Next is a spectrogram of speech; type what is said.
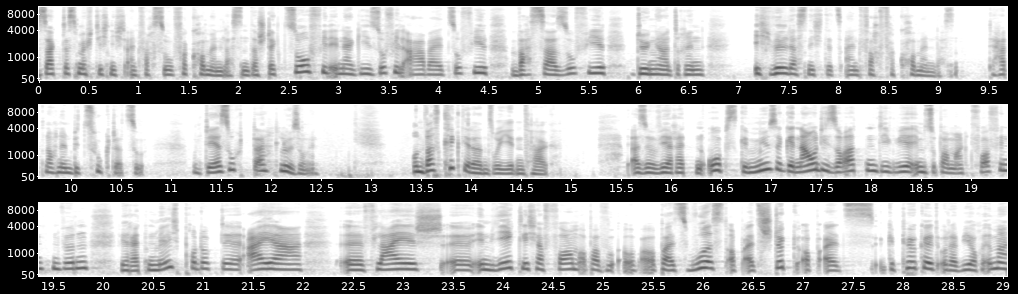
sagt, das möchte ich nicht einfach so verkommen lassen. Da steckt so viel Energie, so viel Arbeit, so viel Wasser, so viel Dünger drin. Ich will das nicht jetzt einfach verkommen lassen. Der hat noch einen Bezug dazu. Und der sucht da Lösungen. Und was kriegt ihr dann so jeden Tag? Also wir retten Obst, Gemüse, genau die Sorten, die wir im Supermarkt vorfinden würden. Wir retten Milchprodukte, Eier, äh, Fleisch äh, in jeglicher Form, ob, ob, ob, als Wurst, ob als Stück, ob als gepökelt oder wie auch immer.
